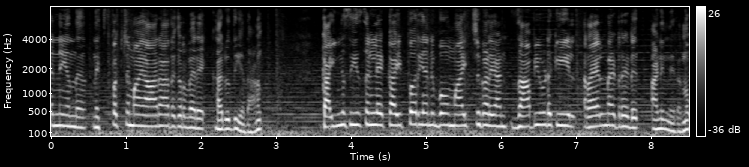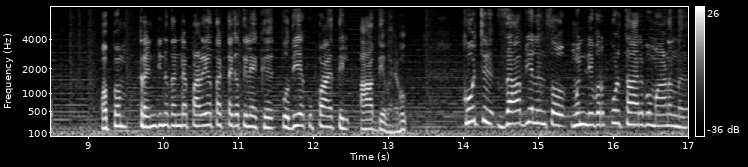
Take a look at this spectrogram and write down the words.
തന്നെയെന്ന് നിഷ്പക്ഷമായ ആരാധകർ വരെ കരുതിയതാണ്. കഴിഞ്ഞ സീസണിലെ കൈപ്പേറിയ അനുഭവം മായ്ച്ചു കളയാൻ സാബിയുടെ കീഴിൽ റയൽ മാഡ്രിഡ് അണിനിരന്നു. ഒപ്പം ട്രെൻഡിന് തന്റെ പഴയ തട്ടകത്തിലേക്ക് പുതിയ കുപ്പായത്തിൽ ആദ്യ വരവും. കോച്ച് സാബിയലൻസോ മുൻ ലിവർപൂൾ താരവുമാണെന്ന്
